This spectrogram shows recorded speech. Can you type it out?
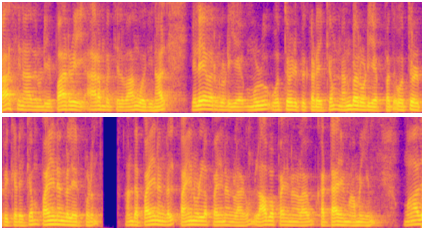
ராசிநாதனுடைய பார்வை ஆரம்பத்தில் வாங்குவதனால் இளையவர்களுடைய முழு ஒத்துழைப்பு கிடைக்கும் நண்பருடைய ஒத்துழைப்பு கிடைக்கும் பயணங்கள் ஏற்படும். அந்த பயணங்கள் பயனுள்ள பயணங்களாகவும் லாப பயணங்களாகவும் கட்டாயம் அமையும். மாத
